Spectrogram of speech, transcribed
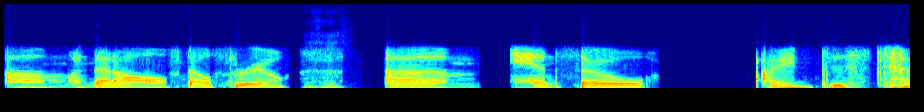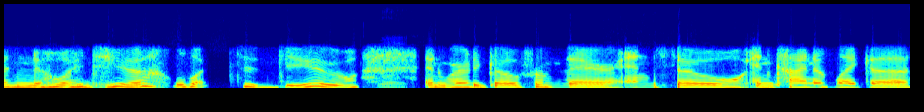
um, when that all fell through. Mhm. Um, and so I just had no idea what to do Right. and where to go from there. And so, in kind of like a,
